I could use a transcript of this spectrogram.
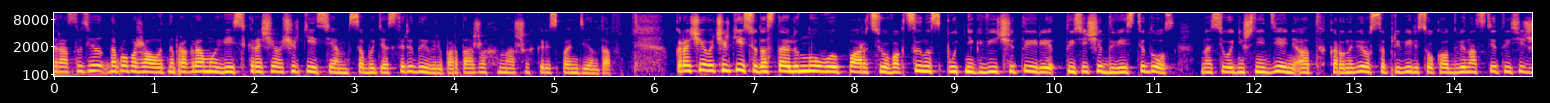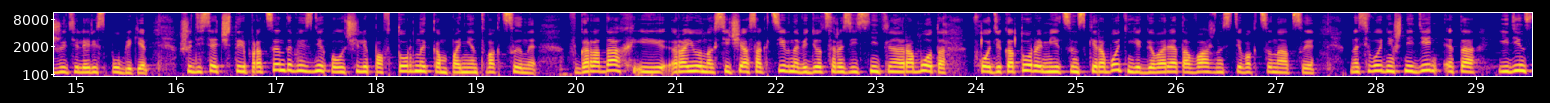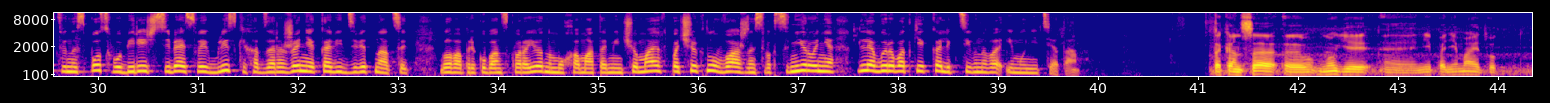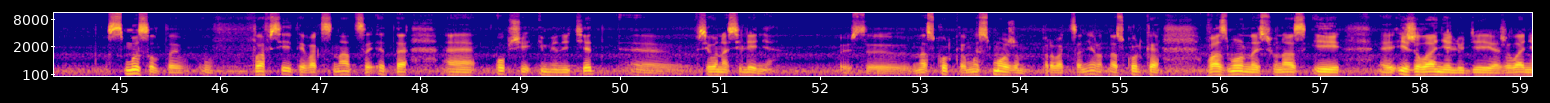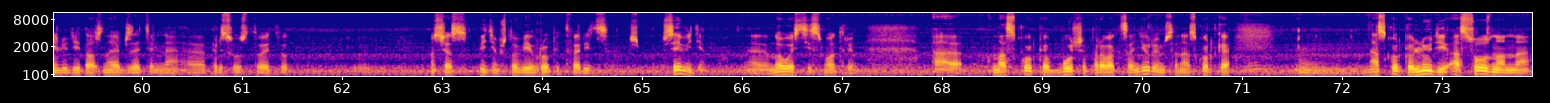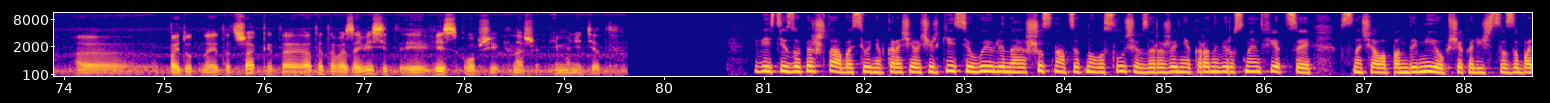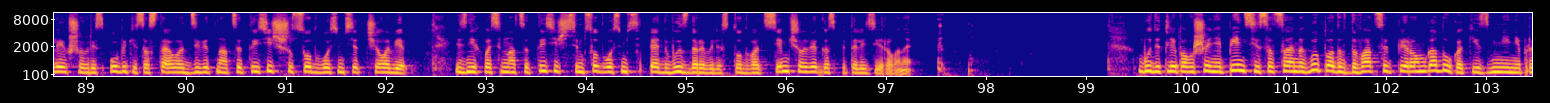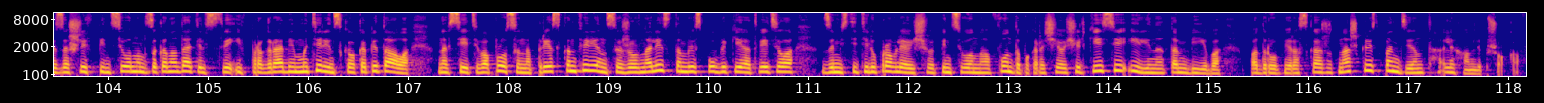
Здравствуйте. Добро пожаловать на программу «Весь Карачаево-Черкесия». События среды в репортажах наших корреспондентов. В Карачаево-Черкесию доставили новую партию вакцины «Спутник Ви-4» 1200 доз. На сегодняшний день от коронавируса привились около 12 тысяч жителей республики. 64% из них получили повторный компонент вакцины. В городах и районах сейчас активно ведется разъяснительная работа, в ходе которой медицинские работники говорят о важности вакцинации. На сегодняшний день это единственный уберечь себя и своих близких от заражения COVID-19. Глава Прикубанского района Мухаммад Амин Чумаев подчеркнул важность вакцинирования для выработки коллективного иммунитета. До конца э, многие э, не понимают вот, смысл-то во всей этой вакцинации. Это э, общий иммунитет всего населения. То есть э, насколько мы сможем провакцинировать, насколько возможность у нас и, э, и желание людей, а желание людей должны обязательно э, присутствовать. Вот мы сейчас видим, что в Европе творится. Все видим, новости смотрим. А насколько больше провакцинируемся, насколько, насколько люди осознанно пойдут на этот шаг, это, от этого зависит весь общий наш иммунитет. Вести из оперштаба. Сегодня в Карачаево-Черкесии выявлено 16 новых случаев заражения коронавирусной инфекцией. С начала пандемии общее количество заболевших в республике составило 19 680 человек. Из них 18 785 выздоровели, 127 человек госпитализированы. Будет ли повышение пенсии и социальных выплат в 2021 году? Какие изменения произошли в пенсионном законодательстве и в программе материнского капитала? На все эти вопросы на пресс-конференции журналистам республики ответила заместитель управляющего пенсионного фонда по Карачаево-Черкесии Ирина Тамбиева. Подробнее расскажет наш корреспондент Алихан Лепшоков.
